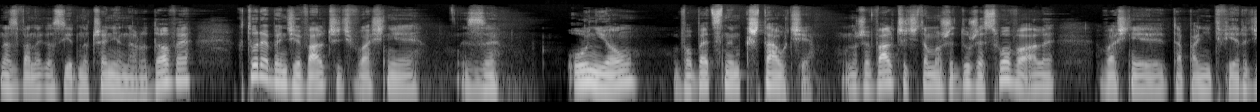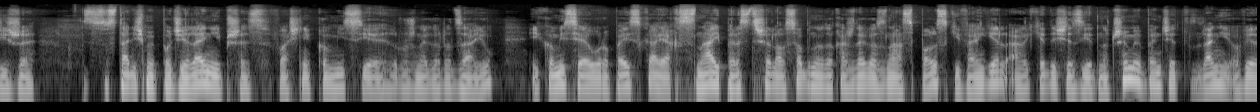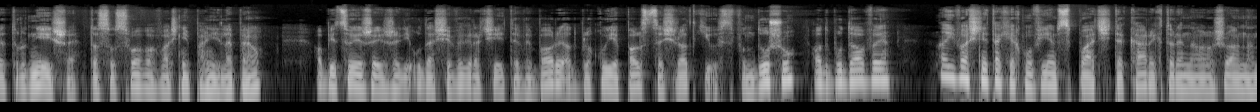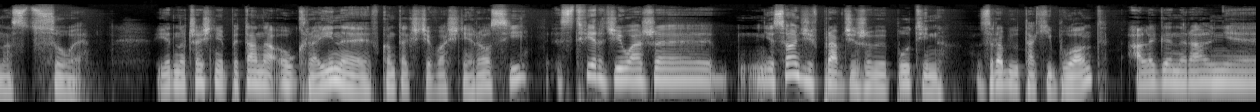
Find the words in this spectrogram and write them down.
nazwanego Zjednoczenie Narodowe, które będzie walczyć właśnie z Unią w obecnym kształcie. Może walczyć to może duże słowo, ale właśnie ta pani twierdzi, że zostaliśmy podzieleni przez właśnie komisje różnego rodzaju i Komisja Europejska jak snajper strzela osobno do każdego z nas, Polski, Węgier, ale kiedy się zjednoczymy, będzie to dla niej o wiele trudniejsze. To są słowa właśnie pani Le Pen. Obiecuje, że jeżeli uda się wygrać jej te wybory, odblokuje Polsce środki z funduszu odbudowy, no i właśnie tak jak mówiłem, spłaci te kary, które nałożyła na nas TSUE. Jednocześnie pytana o Ukrainę w kontekście właśnie Rosji, stwierdziła, że nie sądzi wprawdzie, żeby Putin zrobił taki błąd, ale generalnie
